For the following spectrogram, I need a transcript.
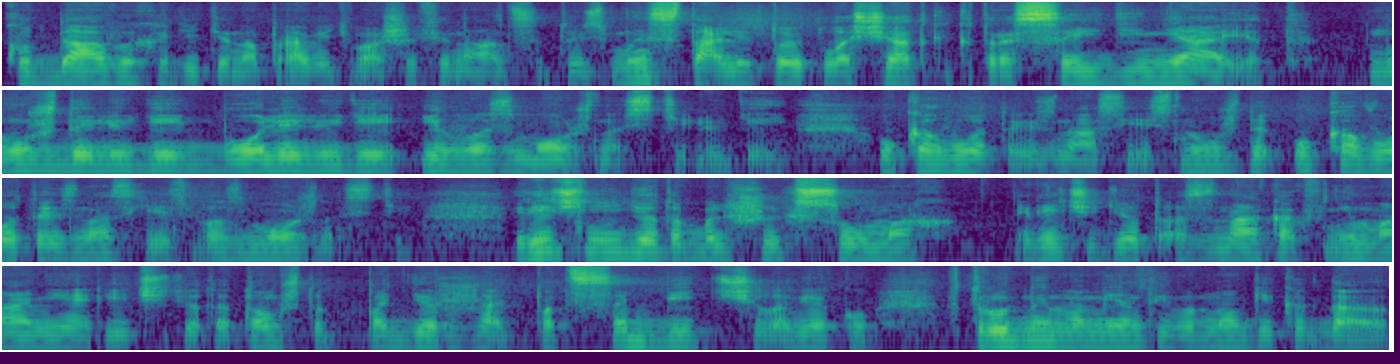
куда вы хотите направить ваши финансы. То есть мы стали той площадкой, которая соединяет нужды людей, боли людей и возможности людей. У кого-то из нас есть нужды, у кого-то из нас есть возможности. Речь не идет о больших суммах, речь идет о знаках внимания, речь идет о том, чтобы поддержать, подсобить человеку в трудный момент его ноги, когда,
